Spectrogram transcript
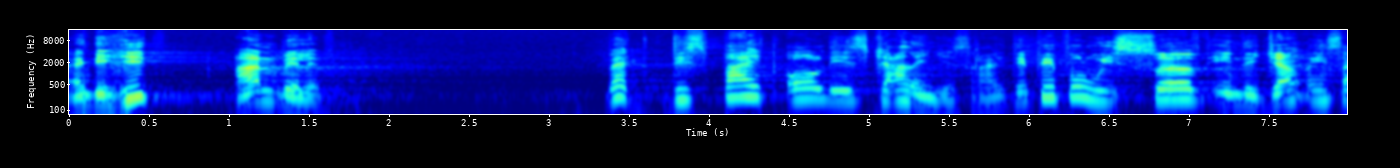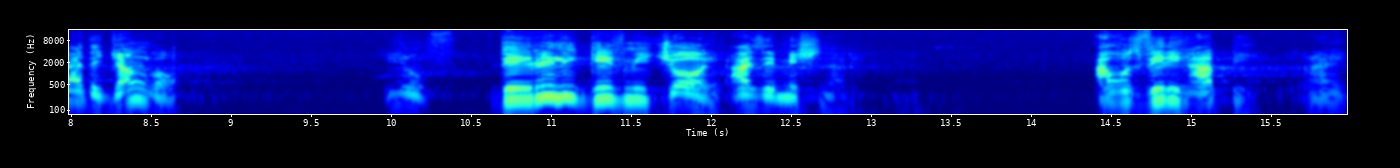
And the heat, unbelievable. But despite all these challenges, right, the people we served in the jung- inside the jungle, you know, they really gave me joy as a missionary. I was very happy, right,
